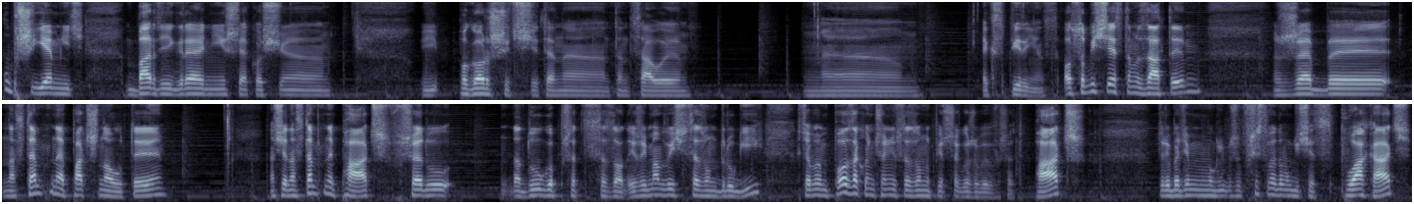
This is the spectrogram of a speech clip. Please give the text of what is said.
uprzyjemnić bardziej grę niż jakoś e, i pogorszyć ten, e, ten cały experience. Osobiście jestem za tym, żeby następne patch noty, znaczy następny patch wszedł na długo przed sezonem. Jeżeli mam wyjść sezon drugi, chciałbym po zakończeniu sezonu pierwszego, żeby wyszedł patch, który będziemy mogli, że wszyscy będą mogli się spłakać,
